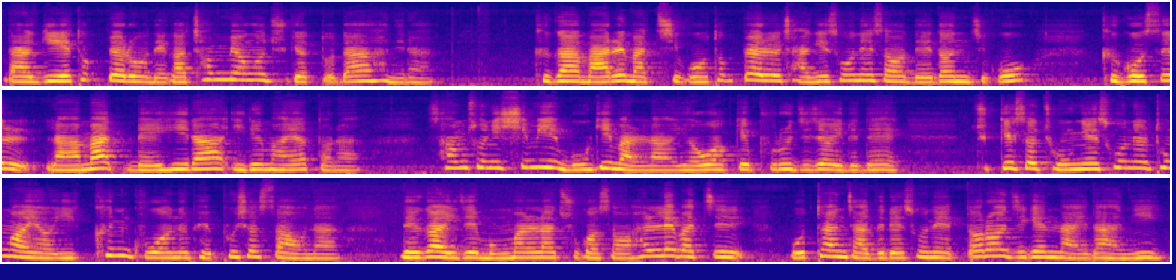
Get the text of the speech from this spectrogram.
나귀의 턱뼈로 내가 천명을 죽였도다 하니라. 그가 말을 마치고 턱뼈를 자기 손에서 내던지고 그곳을 라맛 레히라 이름하였더라. 삼손이 심히 목이 말라 여호와께 부르짖어 이르되 주께서 종의 손을 통하여 이 큰 구원을 베푸셨사오나 내가 이제 목말라 죽어서 할례 받지 못한 자들의 손에 떨어지겠나이다 하니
